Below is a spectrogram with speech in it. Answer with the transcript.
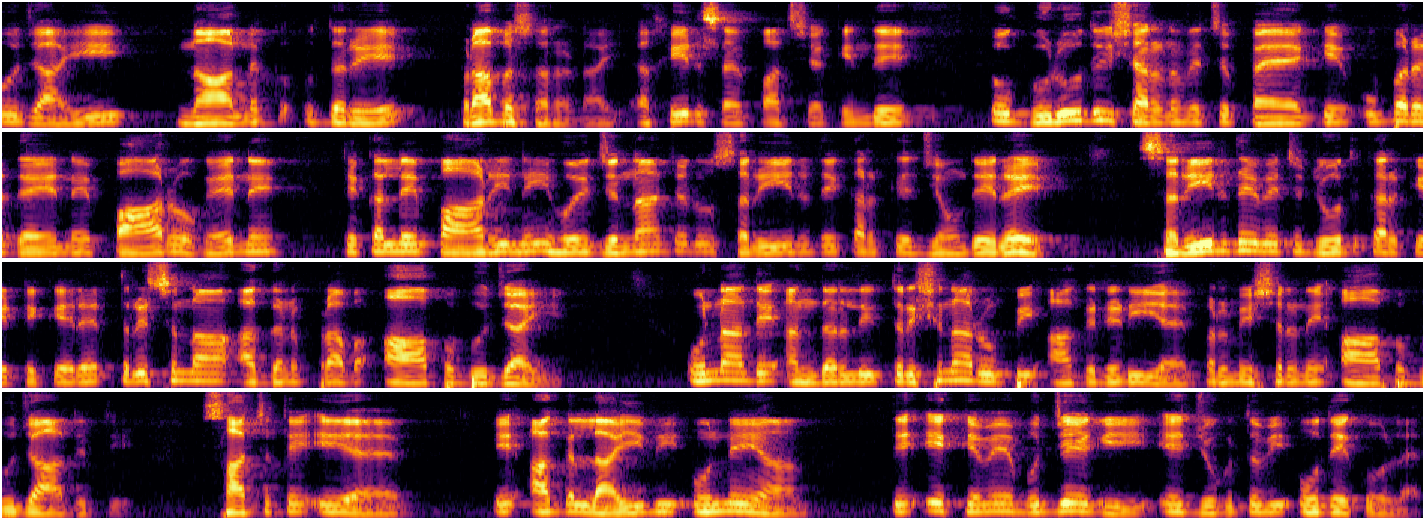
부ਝਾਈ ਨਾਨਕ ਉਧਰੇ ਪ੍ਰਭ ਸਰਣ ਆਈ ਅਖੀਰ ਸਾਹਿਬ ਪਾਤਸ਼ਾਹ ਕਹਿੰਦੇ ਉਹ ਗੁਰੂ ਦੀ ਸ਼ਰਨ ਵਿੱਚ ਪੈ ਕੇ ਉੱਭਰ ਗਏ ਨੇ, ਪਾਰ ਹੋ ਗਏ ਨੇ ਤੇ ਕੱਲੇ ਪਾਰ ਹੀ ਨਹੀਂ ਹੋਏ, ਜਿੰਨਾ ਚਿਰ ਉਹ ਸਰੀਰ ਦੇ ਕਰਕੇ ਜਿਉਂਦੇ ਰਹੇ। ਸਰੀਰ ਦੇ ਵਿੱਚ ਜੋਤ ਕਰਕੇ ਟਿਕੇ ਰਹੇ, ਤ੍ਰਿਸ਼ਨਾ ਅਗਨ ਪ੍ਰਭ ਆਪ 부ਝਾਈ ਉਹਨਾਂ ਦੇ ਅੰਦਰਲੀ ਤ੍ਰਿਸ਼ਨਾ ਰੂਪੀ ਅੱਗ ਜਿਹੜੀ ਹੈ, ਪਰਮੇਸ਼ਰ ਨੇ ਆਪ 부ਝਾ ਦਿੱਤੀ। ਸੱਚ ਤੇ ਇਹ ਹੈ, ਇਹ ਅੱਗ ਲਾਈ ਵੀ ਉਹਨੇ ਆ ਤੇ ਇਹ ਕਿਵੇਂ ਬੁਝੇਗੀ, ਇਹ ਜੁਗਤ ਵੀ ਉਹਦੇ ਕੋਲ ਹੈ।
